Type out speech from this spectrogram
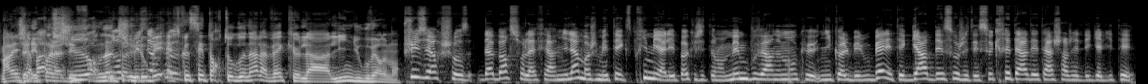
Marlène Vous Schiappa pas la sur Nicole Belloubet, est-ce que c'est orthogonal avec la ligne du gouvernement? Plusieurs choses. D'abord sur l'affaire Mila, moi je m'étais exprimée à l'époque, j'étais dans le même gouvernement que Nicole Belloubet, elle était garde des Sceaux, j'étais secrétaire d'État chargée de l'égalité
